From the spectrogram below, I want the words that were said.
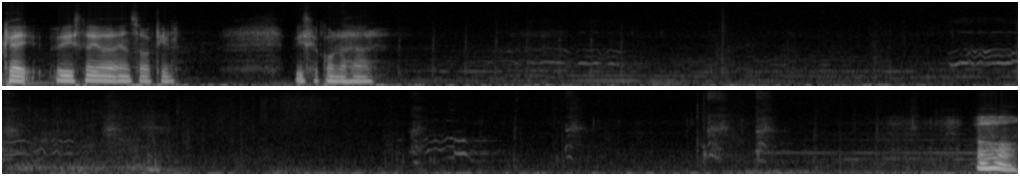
Okej, vi ska göra en sak till. Vi ska kolla här. Jaha.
